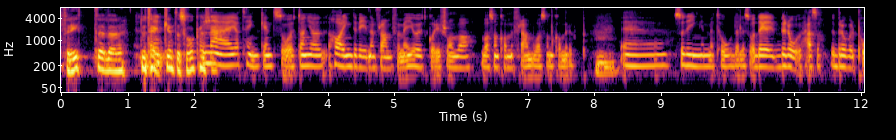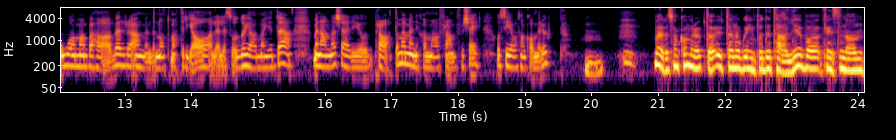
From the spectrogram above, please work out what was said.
fritt eller du tänker inte så kanske? Nej, jag tänker inte så. Utan jag har individen framför mig och utgår ifrån vad, vad som kommer fram och vad som kommer upp. Eh, så det är ingen metod eller så. Det beror, alltså, det beror väl på om man behöver använda något material eller så. Då gör man ju det. Men annars är det ju att prata med människan man har framför sig och se vad som kommer upp. Vad är det som kommer upp då? Utan att gå in på detaljer, vad, finns det någon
